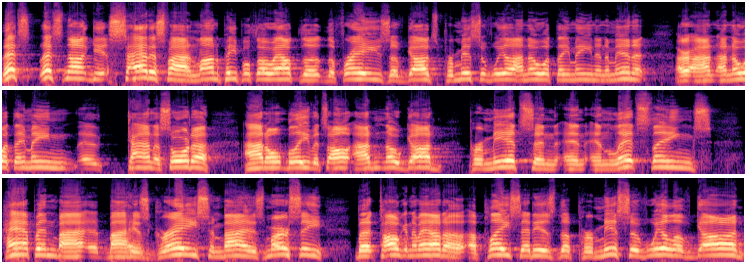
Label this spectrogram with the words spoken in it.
Let's, let's not get satisfied. a lot of people throw out the, the phrase of God's permissive will. I know what they mean in a minute, or I, I know what they mean uh, kind of, sort of. I don't believe it's all, I know God permits and, and, and lets things happen by, by His grace and by His mercy. But talking about a, a place that is the permissive will of God,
